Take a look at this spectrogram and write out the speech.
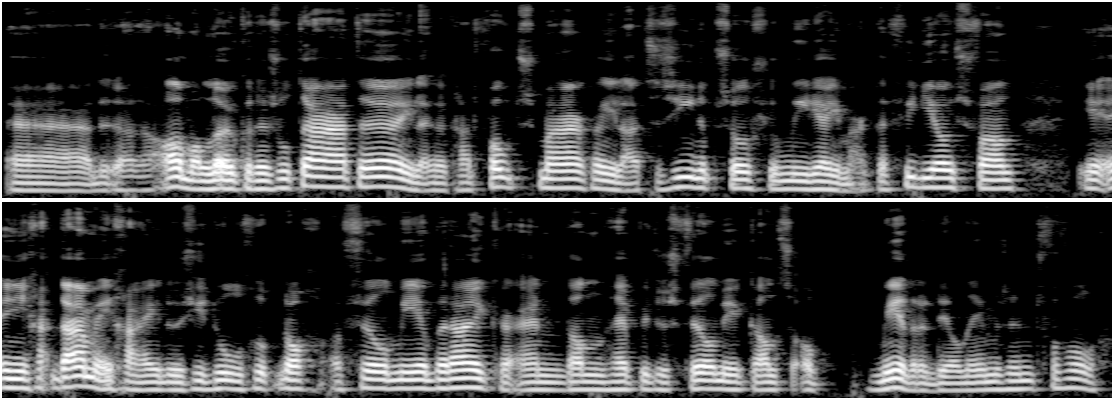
uh, allemaal leuke resultaten. Je gaat foto's maken, je laat ze zien op social media, je maakt er video's van. En je ga, daarmee ga je dus je doelgroep nog veel meer bereiken. En dan heb je dus veel meer kans op meerdere deelnemers in het vervolg.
